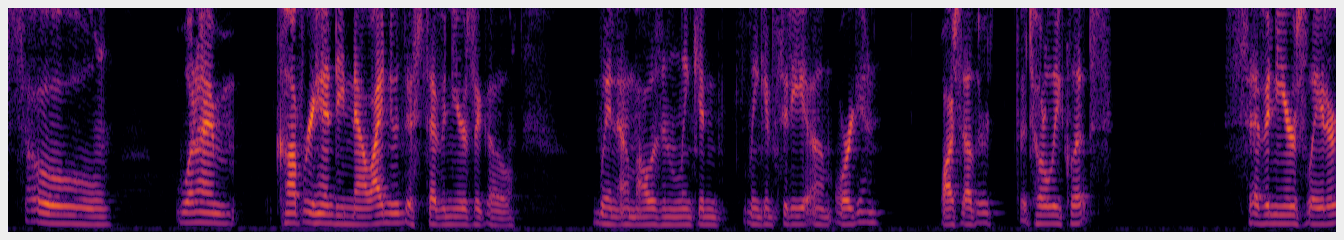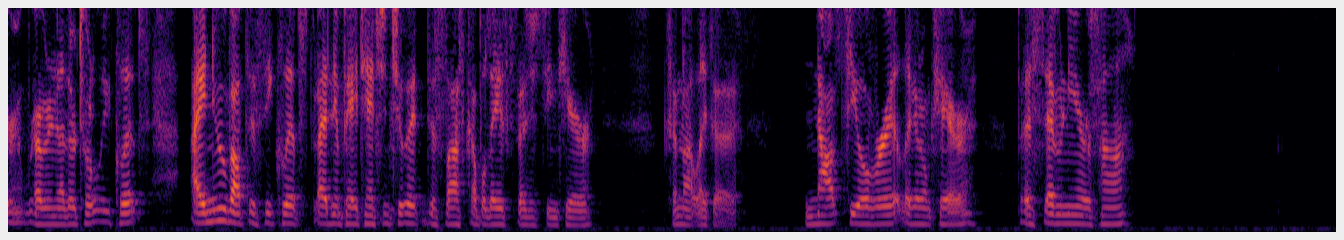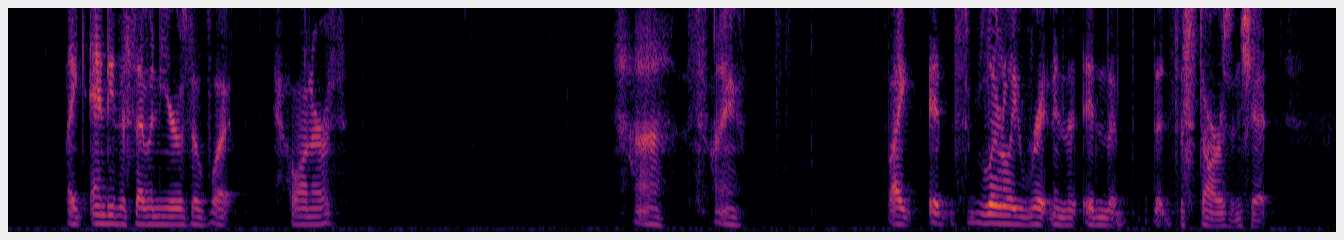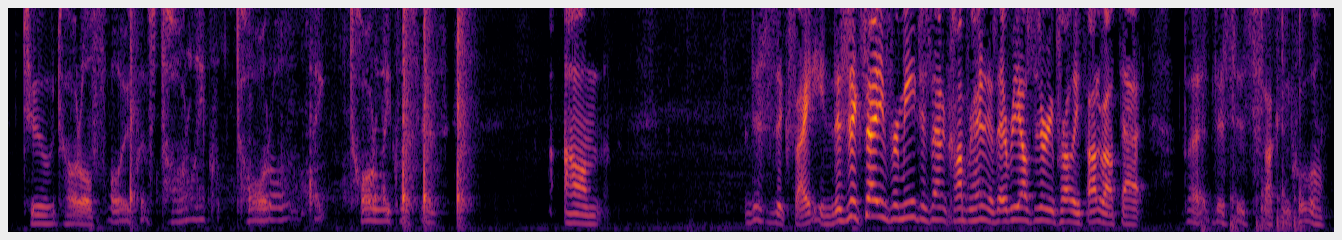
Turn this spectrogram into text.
So, what I'm comprehending now, I knew this seven years ago when um, I was in Lincoln, Lincoln City, um, Oregon. Watched the other the total eclipse. Seven years later, we're having another total eclipse. I knew about this eclipse, but I didn't pay attention to it this last couple days because I just didn't care. Because I'm not like a Nazi over it. Like I don't care. But seven years, huh? Like ending the seven years of what hell on earth. Huh? It's funny. Like it's literally written in the in the the, the stars and shit. Two total full eclipse, totally total like total eclipses. Um, this is exciting. This is exciting for me, just not comprehending this. Everybody else has already probably thought about that, but this is fucking cool.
